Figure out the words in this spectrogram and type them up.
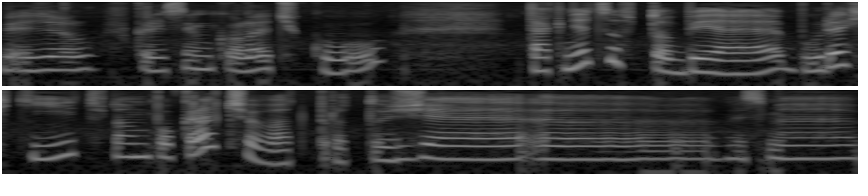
běžel v krysím kolečku, tak něco v tobě bude chtít v tom pokračovat, protože uh, my jsme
